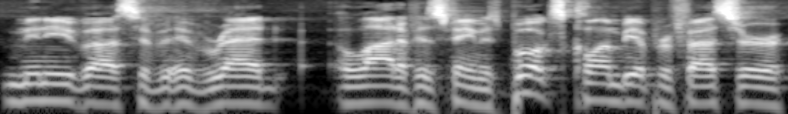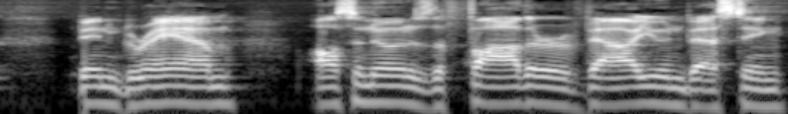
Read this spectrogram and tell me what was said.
Many of us have, have read a lot of his famous books. Columbia professor Ben Graham, also known as the father of value investing,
